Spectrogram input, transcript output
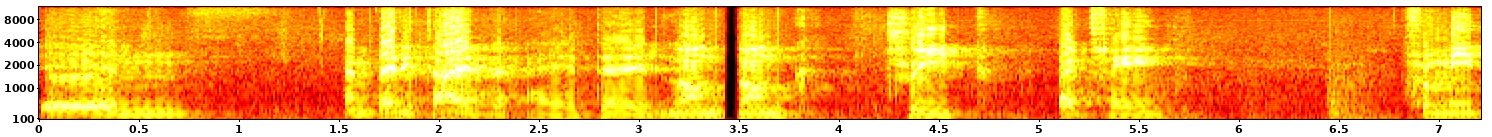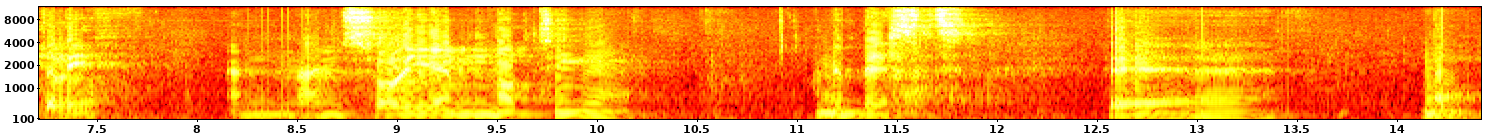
Um, I'm very tired. I had a long, long trip by train from Italy, and I'm sorry I'm not in the, in the best uh, mood.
